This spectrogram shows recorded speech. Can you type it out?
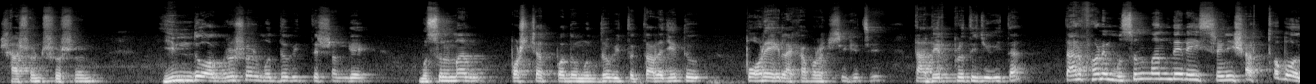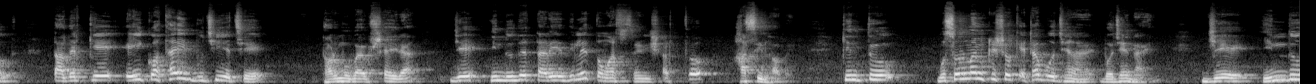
শাসন শোষণ, হিন্দু অগ্রসর মধ্যবিত্তের সঙ্গে মুসলমান পশ্চাৎপদ মধ্যবিত্ত, তারা যেহেতু পরে লেখাপড়া শিখেছে, তাদের প্রতিযোগিতা, তার ফলে মুসলমানদের এই শ্রেণি স্বার্থবোধ তাদেরকে এই কথাই বুঝিয়েছে ধর্ম ব্যবসায়ীরা যে হিন্দুদের তাড়িয়ে দিলে তোমার শ্রেণি স্বার্থ হাসিল হবে। কিন্তু মুসলমান কৃষক এটা বোঝে না, বোঝে নাই যে হিন্দু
